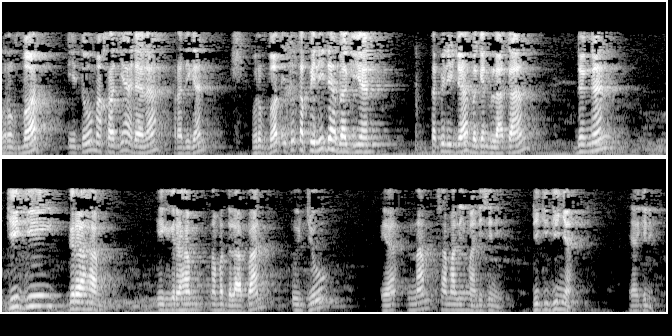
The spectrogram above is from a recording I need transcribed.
Huruf dot itu makrotnya adalah perhatikan huruf dot itu tepi lidah bagian tepi lidah bagian belakang dengan gigi geraham. Gigi geraham nomor 8, 7, ya, 6 sama 5 di sini. Di giginya. Ya gini.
